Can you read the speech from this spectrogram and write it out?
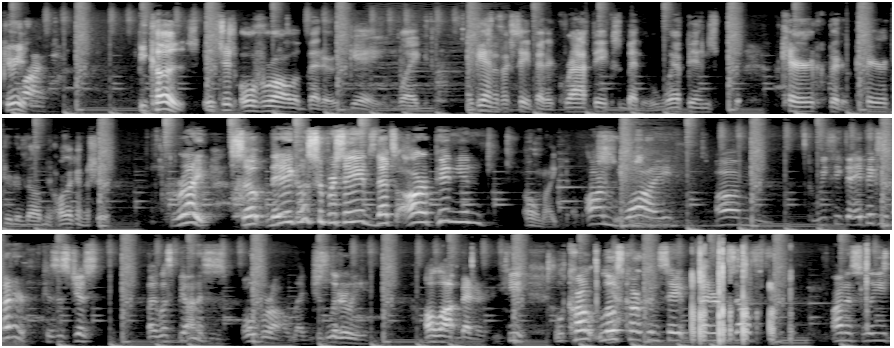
Period. Fine. Because it's just overall a better game. Like again, if I say, better graphics, better weapons, character, better character development, all that kind of shit. Right. So there you go, Super Saiyans. That's our opinion Oh my god. on why um we think that Apex is better because it's just like let's be honest, it's overall like just literally a lot better. He Carl Los Car couldn't say it better himself, honestly.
